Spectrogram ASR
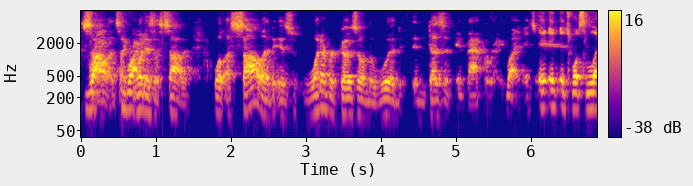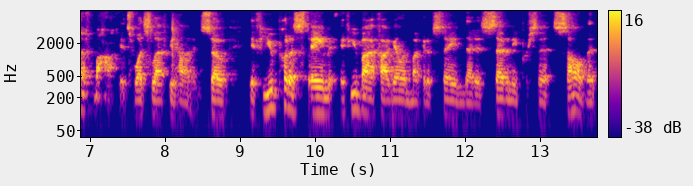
solids. Like, right. what is a solid? Well, a solid is whatever goes on the wood and doesn't evaporate. Right. It's it, it's what's left behind. It's what's left behind. So if you put a stain, if you buy a five gallon bucket of stain that is 70% solvent,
